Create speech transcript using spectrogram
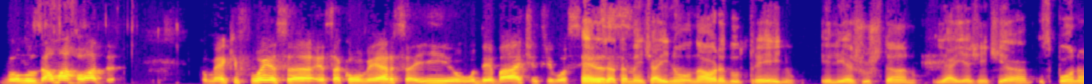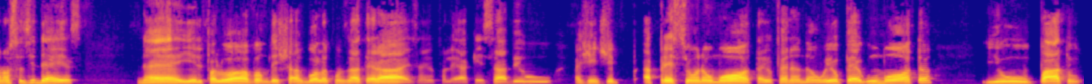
vão nos dar uma roda. Como é que foi essa, essa conversa aí, o debate entre vocês? É, exatamente. Aí no, na hora do treino, ele ia ajustando. E aí a gente ia expondo as nossas ideias. Né? E ele falou, ó, oh, vamos deixar as bolas com os laterais. Aí eu falei, ah, quem sabe o, a gente pressiona o Mota. Aí o Fernandão, eu pego um Mota e o Pato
